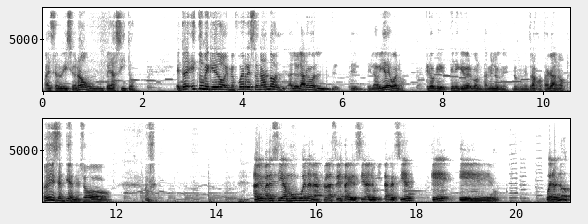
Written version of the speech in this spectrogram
al servicio, no un pedacito. Entonces, esto me quedó y me fue resonando a lo largo de, la vida y bueno, creo que tiene que ver con también lo que, me trajo hasta acá, ¿no? No sé se entiende, yo... A mí me parecía muy buena la frase esta que decía Luquitas recién, que eh, bueno, no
